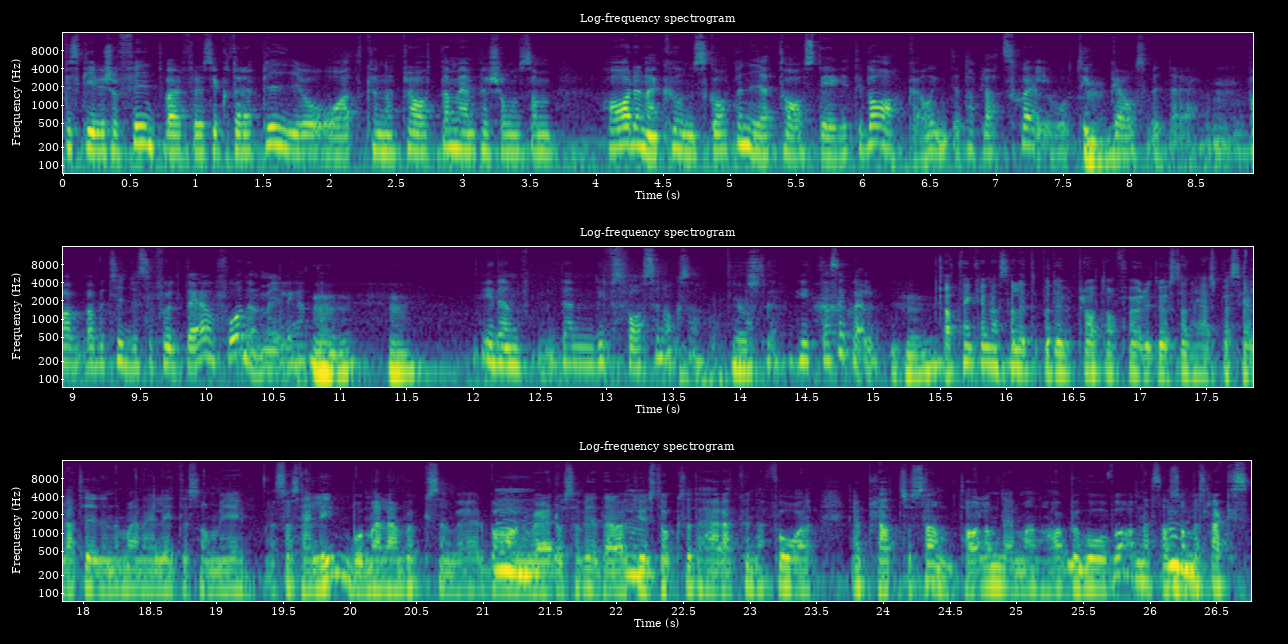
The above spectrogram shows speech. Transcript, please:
beskriver så fint varför psykoterapi och, och att kunna prata med en person som har den här kunskapen i att ta steget tillbaka och inte ta plats själv och tycka Mm. och så vidare. Vad, vad betydelsefullt det är att få den möjligheten Mm. Mm. i den, den livsfasen också. Hitta sig själv. Mm. Jag tänker nästan lite på det vi pratade om förut, just den här speciella tiden när man är lite som i så att säga, limbo mellan vuxenvärld, barnvärld och så vidare. Att Mm. just också det här att kunna få en plats och samtala om det man har behov av, nästan Mm. som en slags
